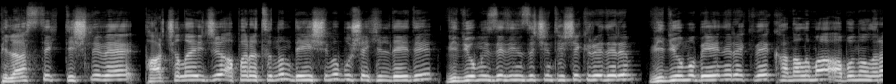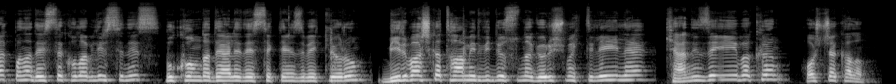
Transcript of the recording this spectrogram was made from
plastik dişli ve parçalayıcı aparatının değişimi bu şekildeydi. Videomu izlediğiniz için teşekkür ederim. Videomu beğenerek ve kanalıma abone olarak bana destek olabilirsiniz. Bu konuda değerli desteklerinizi bekliyorum. Bir başka tamir videosunda görüşmek dileğiyle. Kendinize iyi bakın. Hoşça kalın.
